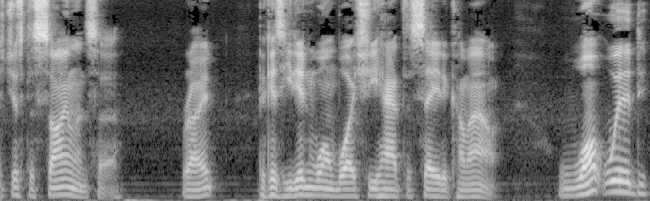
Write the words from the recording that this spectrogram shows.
just to silence her, right? Because he didn't want what she had to say to come out. What would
